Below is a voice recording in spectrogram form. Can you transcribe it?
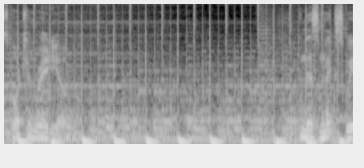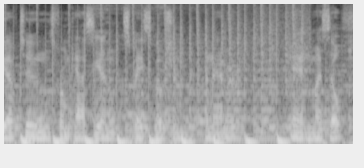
Scorchin' Radio. In this mix, we have tunes from Cassian, Space Motion, Enamor, and myself,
